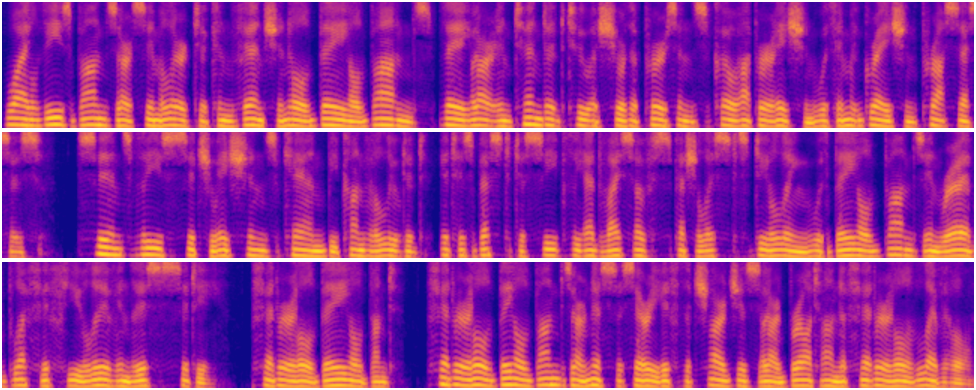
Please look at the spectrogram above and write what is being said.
While these bonds are similar to conventional bail bonds, they are intended to assure the person's cooperation with immigration processes. Since these situations can be convoluted, it is best to seek the advice of specialists dealing with bail bonds in Red Bluff if you live in this city. Federal bail bond. Federal bail bonds are necessary if the charges are brought on a federal level.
